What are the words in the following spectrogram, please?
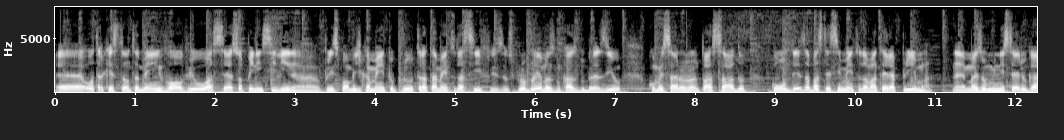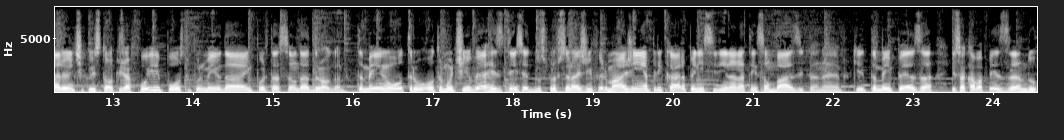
é, outra questão também envolve o acesso à penicilina, o principal medicamento para o tratamento da sífilis. Os problemas, no caso do Brasil, começaram no ano passado com o desabastecimento da matéria-prima, né? mas o Ministério garante que o estoque já foi reposto por meio da importação da droga. Também outro, outro motivo é a resistência dos profissionais de enfermagem em aplicar a penicilina na atenção básica, né? porque também pesa, isso acaba pesando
